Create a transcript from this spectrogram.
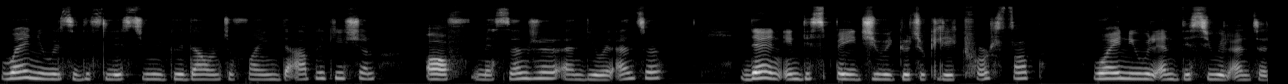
When you will see this list, you will go down to find the application of Messenger and you will enter then in this page you will go to click for stop. When you will end this you will enter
